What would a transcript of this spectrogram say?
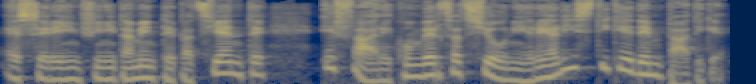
essere infinitamente paziente e fare conversazioni realistiche ed empatiche.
